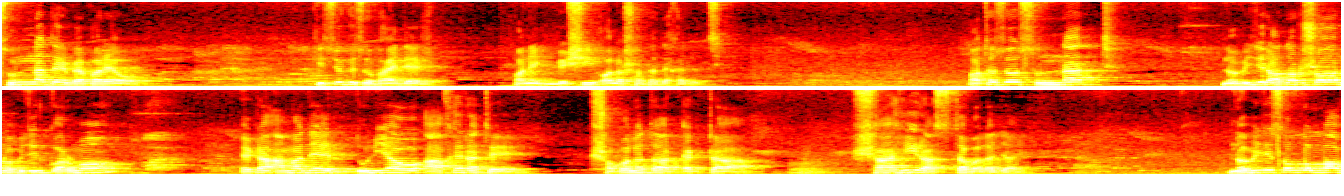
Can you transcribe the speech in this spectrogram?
সুন্নাতের ব্যাপারেও কিছু কিছু ভাইদের অনেক বেশি অলসতা দেখা যাচ্ছে। অথচ সুন্নাত নবীজির আদর্শ, নবীজির কর্ম, এটা আমাদের দুনিয়া ও আখেরাতে সফলতার একটা শাহী রাস্তা বলা যায়। নবীজি সাল্লাহ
